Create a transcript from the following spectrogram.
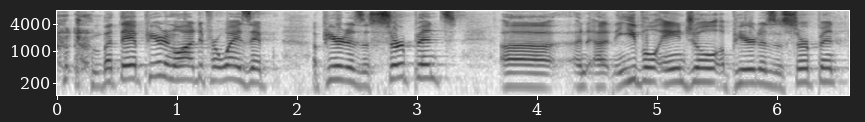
but they appeared in a lot of different ways. They appeared as a serpent. Uh, an, an evil angel appeared as a serpent.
